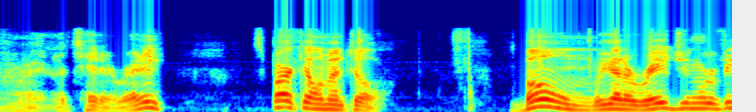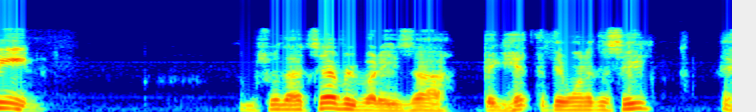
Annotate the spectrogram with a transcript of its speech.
All right, let's hit it. Ready? Spark Elemental. Boom! We got a Raging Ravine. I'm sure that's everybody's uh, big hit that they wanted to see.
